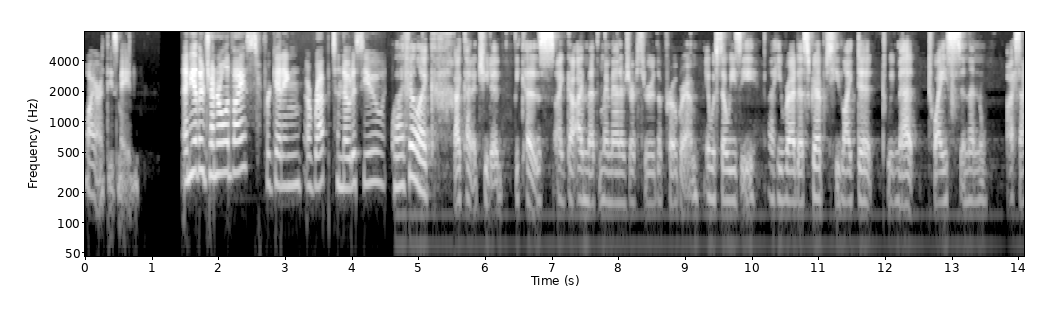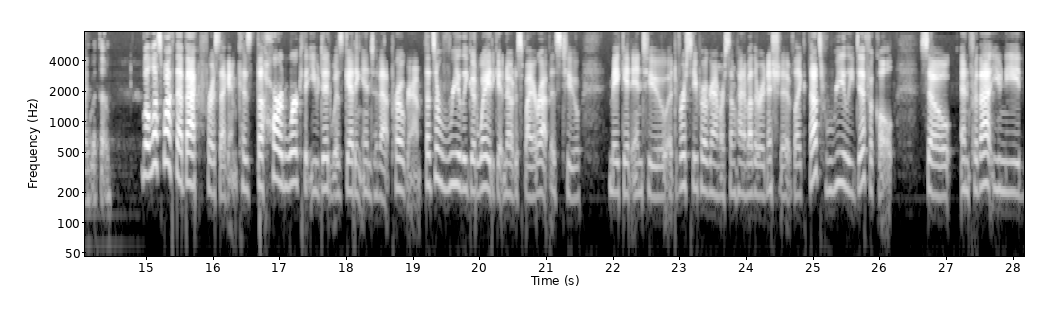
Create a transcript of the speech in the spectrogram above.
Why aren't these made? Any other general advice for getting a rep to notice you? Well, I feel like I kind of cheated because I got I met my manager through the program. It was so easy. Uh, he read a script, he liked it. We met twice, and then I signed with him. Well, let's walk that back for a second because the hard work that you did was getting into that program. That's a really good way to get noticed by a rep is to make it into a diversity program or some kind of other initiative. Like that's really difficult. So, and for that, you need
